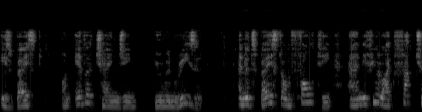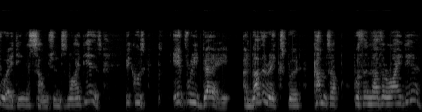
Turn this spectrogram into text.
is based on ever changing human reason. And it's based on faulty and, if you like, fluctuating assumptions and ideas. Because every day another expert comes up with another idea.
